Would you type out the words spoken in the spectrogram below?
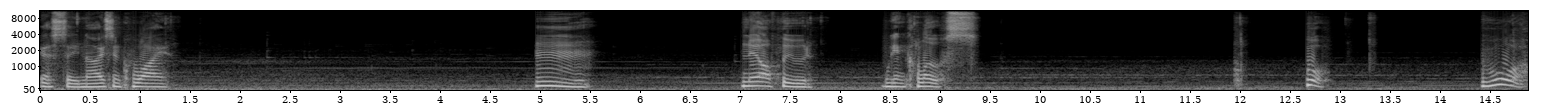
Gotta stay nice and quiet. Hmm. Snail food. We're getting close. Cool. Whoa.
